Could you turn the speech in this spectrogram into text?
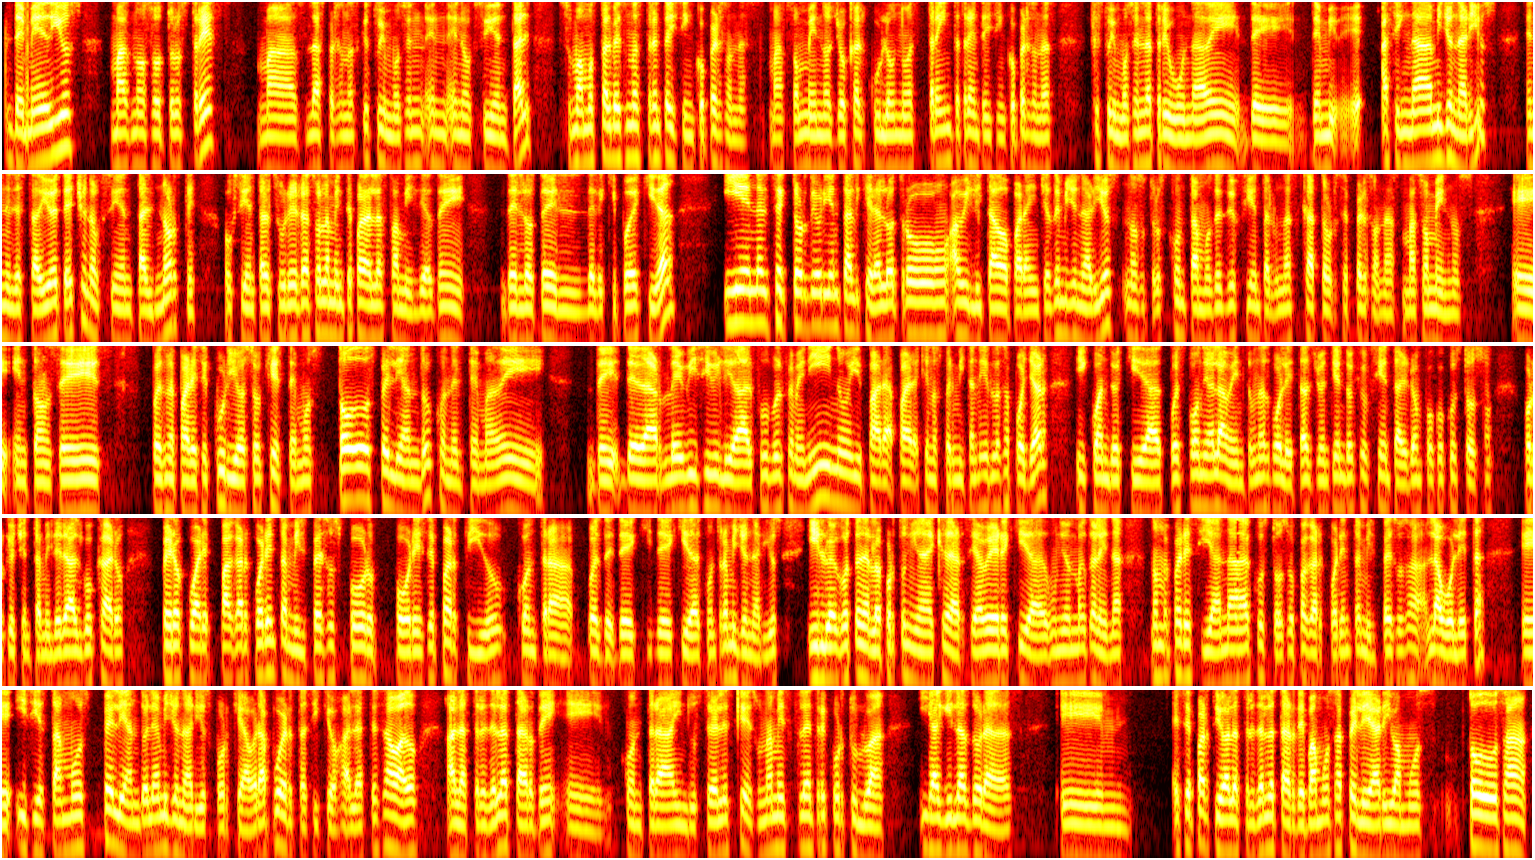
de medios, más nosotros tres, más las personas que estuvimos en, en, Occidental, sumamos tal vez unas 35 personas, más o menos yo calculo unas 30, 35 personas que estuvimos en la tribuna de, de, eh, asignada a millonarios en el estadio de techo en Occidental Norte, Occidental Sur era solamente para las familias de, los del, del equipo de equidad. Y en el sector de Oriental, que era el otro habilitado para hinchas de millonarios, nosotros contamos desde Occidental unas 14 personas más o menos. Eh, entonces, pues me parece curioso que estemos todos peleando con el tema de, de, darle visibilidad al fútbol femenino y para, para que nos permitan irlas a apoyar. Y cuando Equidad pues pone a la venta unas boletas, yo entiendo que Occidental era un poco costoso porque 80 mil era algo caro, pero pagar 40 mil pesos por, por ese partido contra, pues de, de, Equidad contra Millonarios y luego tener la oportunidad de quedarse a ver Equidad Unión Magdalena, no me parecía nada costoso pagar 40 mil pesos a la boleta. Eh, y si estamos peleándole a Millonarios porque habrá puertas y que ojalá este sábado a las 3 de la tarde eh, contra Industriales, que es una mezcla entre Cortuluá y Águilas Doradas, em, ese partido a las 3 de la tarde vamos a pelear y vamos todos a,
